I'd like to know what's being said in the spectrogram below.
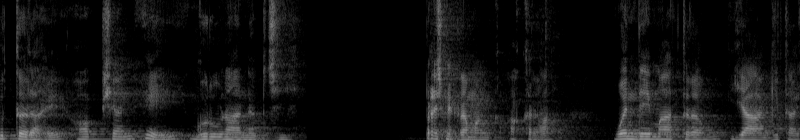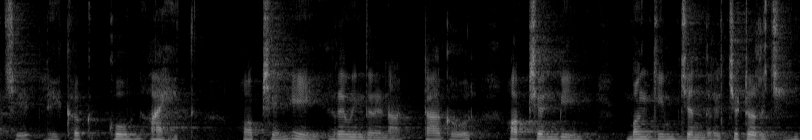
उत्तर आहे ऑप्शन ए गुरु नानक जी प्रश्न क्रमांक अकरा. वंदे मातरम या गीताचे लेखक कोण आहेत? Option A Rabindranath Tagore. Option B Bankimchandra Chatterjee.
